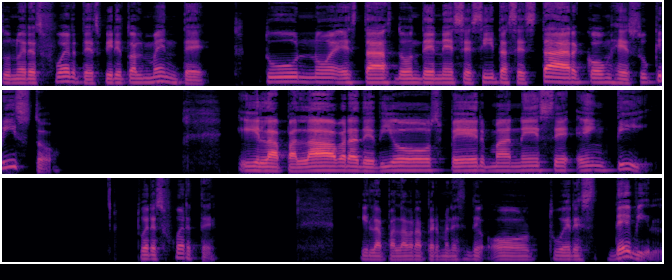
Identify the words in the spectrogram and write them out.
tú no eres fuerte espiritualmente, tú no estás donde necesitas estar con Jesucristo. Y la palabra de Dios permanece en ti. Tú eres fuerte. Y la palabra permanece en ti. O tú eres débil.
